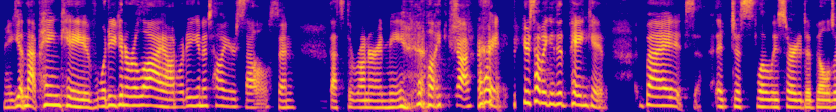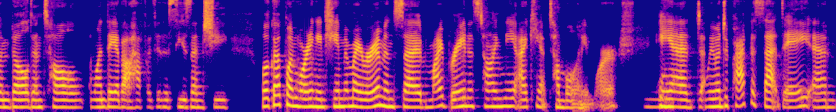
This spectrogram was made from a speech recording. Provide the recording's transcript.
when you get in that pain cave, what are you going to rely on? What are you going to tell yourself? And that's the runner in me. like, yeah. all right, here's how we get to the pain cave. But it just slowly started to build and build until one day, about halfway through the season, she woke up one morning and came in my room and said, My brain is telling me I can't tumble anymore. Mm-hmm. And we went to practice that day and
